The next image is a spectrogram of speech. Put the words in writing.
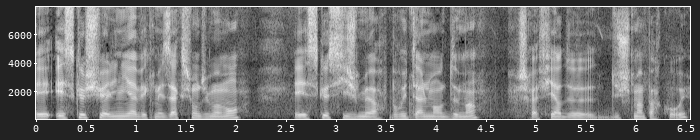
Et est-ce que je suis aligné avec mes actions du moment? Et est-ce que si je meurs brutalement demain, je serais fier du chemin parcouru?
